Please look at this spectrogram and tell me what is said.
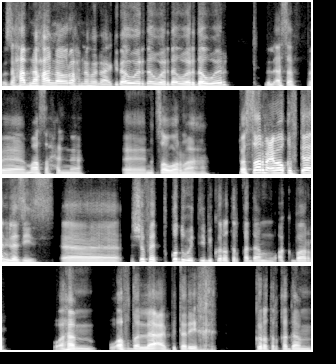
وسحبنا حالنا ورحنا هناك. دور دور دور دور. للأسف آه، ما صح لنا آه، نتصور معها. بس صار معي موقف تاني لذيذ. آه، شفت قدوتي بكرة القدم وأكبر وأهم وأفضل لاعب بتاريخ كرة القدم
